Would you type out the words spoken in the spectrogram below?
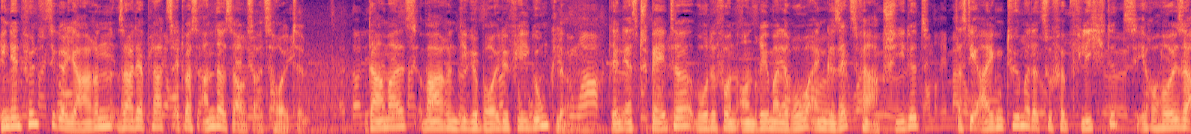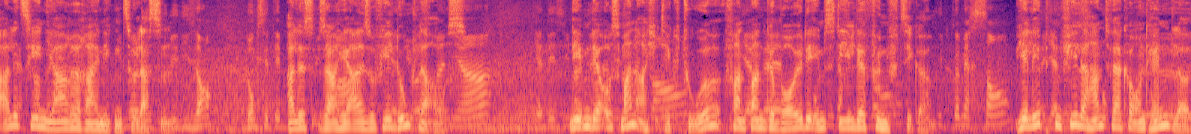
In den 50er Jahren sah der Platz etwas anders aus als heute. Damals waren die Gebäude viel dunkler, denn erst später wurde von André Malraux ein Gesetz verabschiedet, das die Eigentümer dazu verpflichtet, ihre Häuser alle zehn Jahre reinigen zu lassen. Alles sah hier also viel dunkler aus. Neben der Osman-Architektur fand man Gebäude im Stil der 50er. Hier lebten viele Handwerker und Händler.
